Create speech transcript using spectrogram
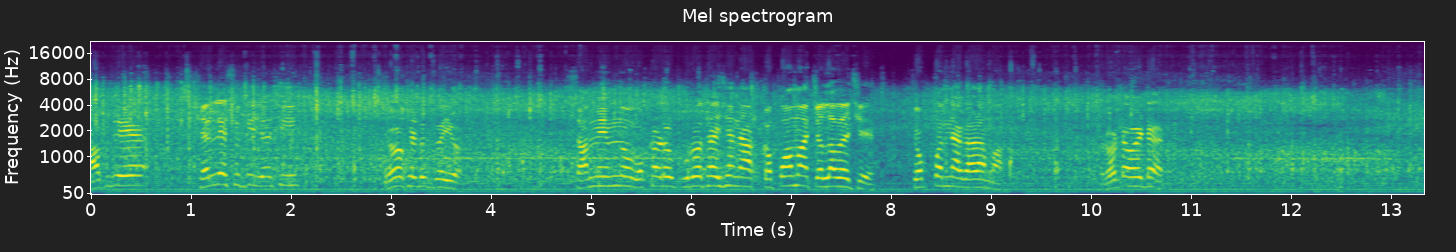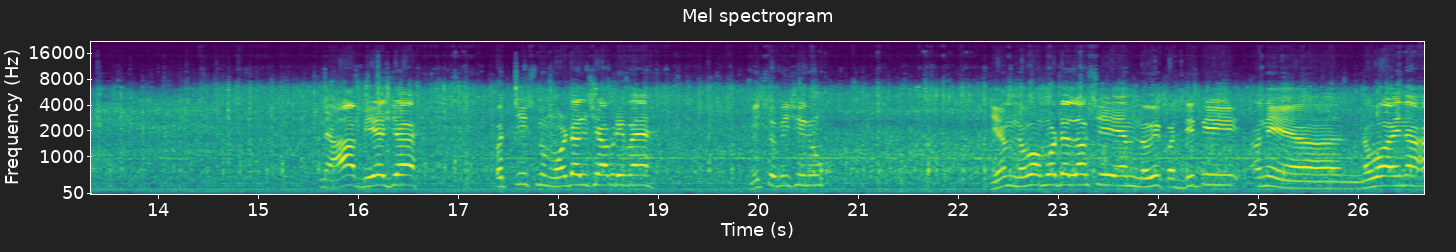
આપણે છેલ્લે સુધી જશી. જો ખેડૂત ભાઈઓ, સામે એમનો વખાડો પૂરો થાય છે ને આ કપામાં ચલાવે છે, ચોપ્પનના ગાળામાં. રોટાવેટર. અને આ બે હજાર પચીસનું મોડલ છે આપણી પાસે મિત્સુબીસીનું જેમ નવા મોડલ આવશે, એમ નવી પદ્ધતિ અને નવા એના,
